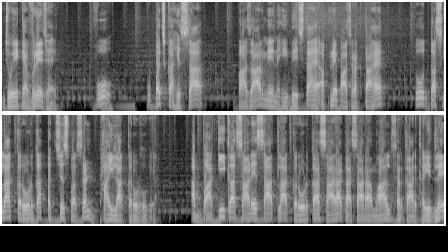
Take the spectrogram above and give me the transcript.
जो एक एवरेज है, वो उपज का हिस्सा बाज़ार में नहीं बेचता है, अपने पास रखता है तो 10 लाख करोड़ का 25 परसेंट ढाई लाख करोड़ हो गया। अब बाकी का साढ़े सात लाख करोड़ का सारा का सारा माल सरकार खरीद ले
